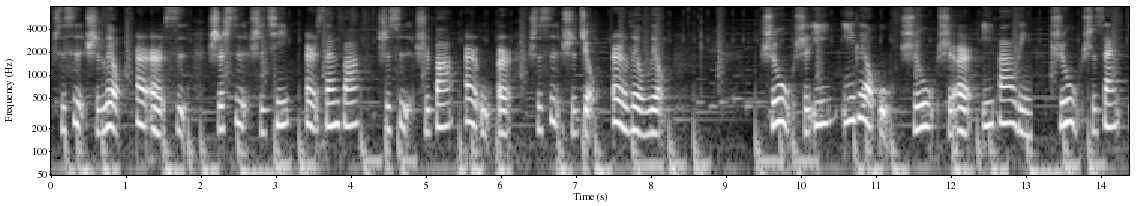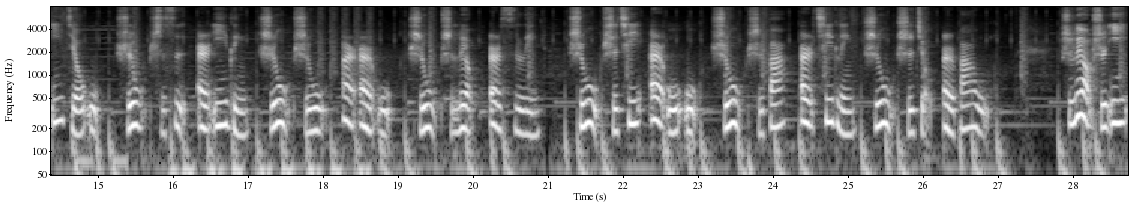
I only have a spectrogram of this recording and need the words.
十四十六二二四，十四十七二三八，十四十八二五二，十四十九二六六，十五十一一六五，十五十二一八零。十五十三一九五，十五十四二一零，十五十五二二五，十五十六二四零，十五十七二五五，十五十八二七零，十五十九二八五。十六十一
